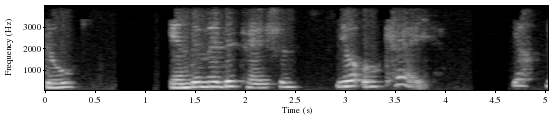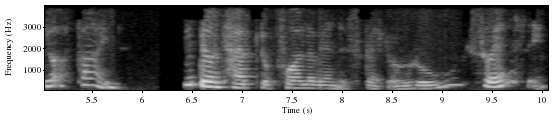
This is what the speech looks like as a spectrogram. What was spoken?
do in the meditation, you're okay. Yeah, you're fine. You don't have to follow any special rules or anything.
